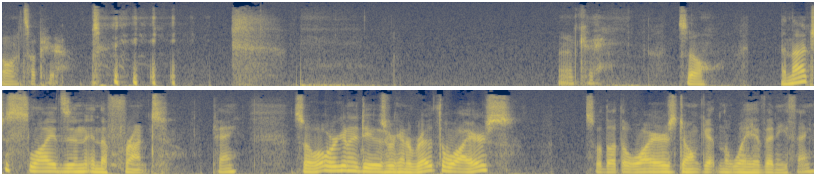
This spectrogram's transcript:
Oh, it's up here. okay. So, and that just slides in in the front. Okay. So what we're going to do is we're going to route the wires so that the wires don't get in the way of anything.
